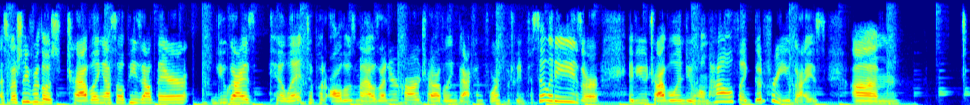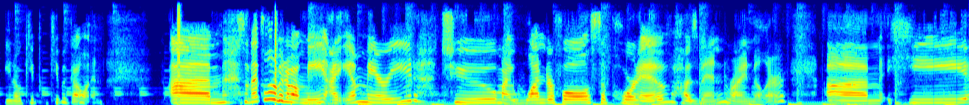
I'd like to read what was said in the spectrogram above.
especially for those traveling SLPs out there. You guys kill it to put all those miles on your car traveling back and forth between facilities, or if you travel and do home health, like good for you guys. Um, you know, keep keep it going. Um, so that's a little bit about me. I am married to my wonderful, supportive husband, Ryan Miller. Um, he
